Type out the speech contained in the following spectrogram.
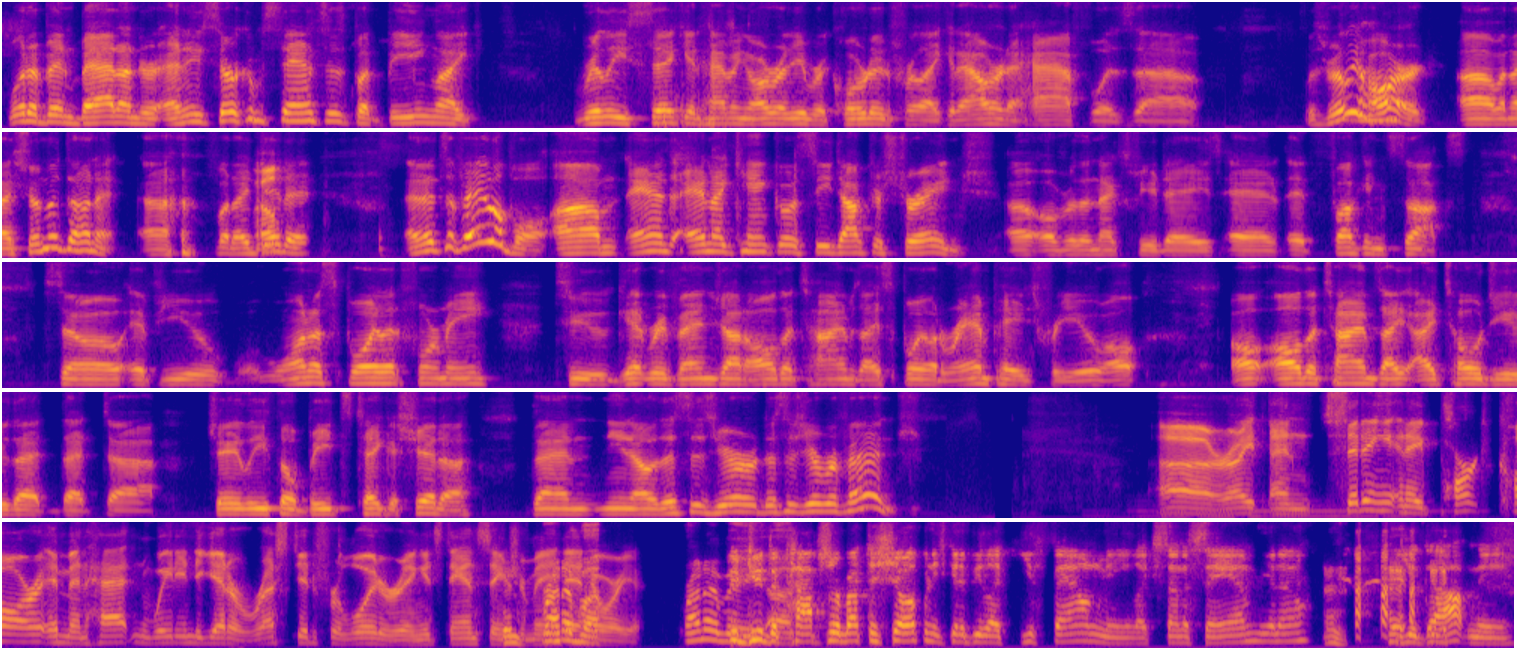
would have been bad under any circumstances, but being like really sick and having already recorded for like an hour and a half was uh was really hard. Uh, and I shouldn't have done it, uh, but I did it, and it's available. Um, and and I can't go see Doctor Strange uh, over the next few days, and it fucking sucks. So if you want to spoil it for me to get revenge on all the times I spoiled Rampage for you, all all, all the times I, I told you that that uh, Jay Lethal beats Takeshita, then you know this is your this is your revenge. All right. And sitting in a parked car in Manhattan waiting to get arrested for loitering, it's Dan St. In Germain. Dan, how are you? Front of Dude, a, dude, the uh, cops are about to show up, and he's gonna be like, "You found me, like son of Sam." You know, you got me.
